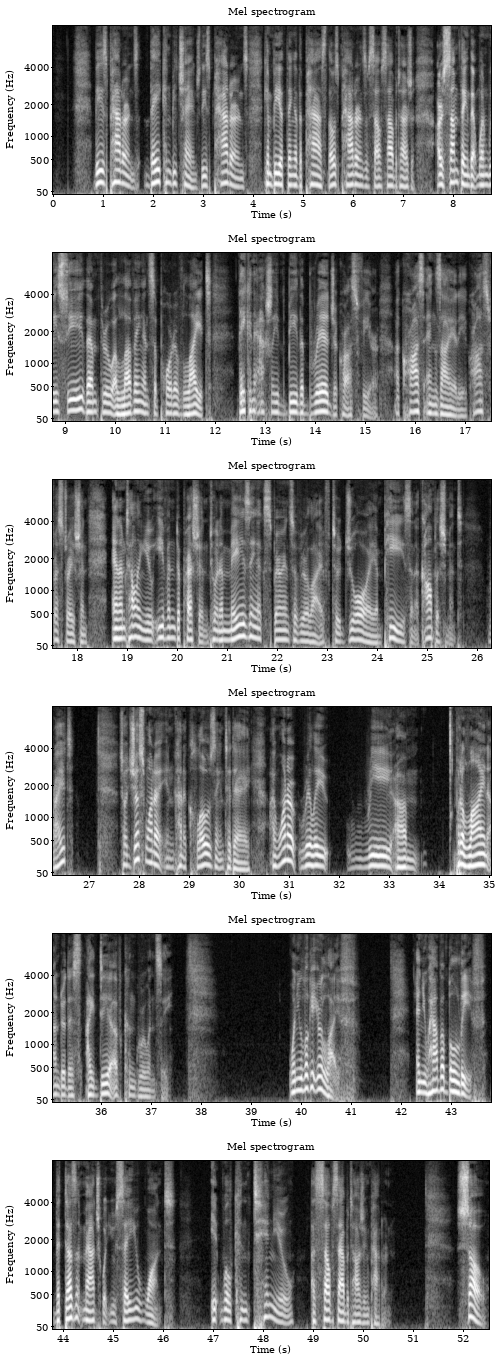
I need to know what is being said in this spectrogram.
These patterns, they can be changed. These patterns can be a thing of the past. Those patterns of self sabotage are something that when we see them through a loving and supportive light, they can actually be the bridge across fear, across anxiety, across frustration, and I'm telling you, even depression, to an amazing experience of your life, to joy and peace and accomplishment. Right? So I just want to, in kind of closing today, I want to really re um, put a line under this idea of congruency. When you look at your life and you have a belief that doesn't match what you say you want, it will continue a self sabotaging pattern. So,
